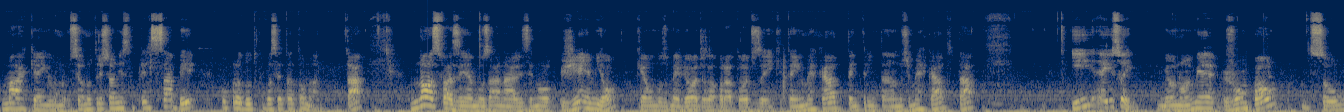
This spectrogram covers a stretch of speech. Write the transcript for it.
marque aí o seu nutricionista para ele saber o produto que você está tomando, tá? Nós fazemos a análise no GMO, que é um dos melhores laboratórios aí que tem no mercado, tem 30 anos de mercado, tá? E é isso aí. Meu nome é João Paulo, sou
